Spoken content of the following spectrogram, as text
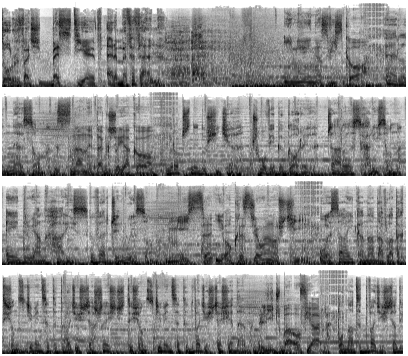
Dorwać bestie w RMFFM. Imię i nazwisko. Earl Nelson, Znany także jako Mroczny Dusiciel, Człowiek Goryl, Charles Harrison, Adrian Harris, Virgin Wilson. miejsce i okres działalności. USA i Kanada w latach 1926-1927. Liczba ofiar. Ponad 22.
